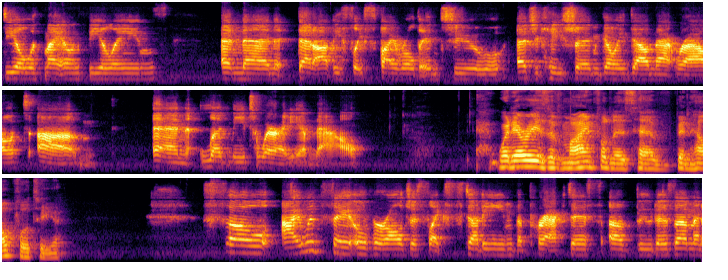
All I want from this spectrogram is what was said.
deal with my own feelings and then that obviously spiraled into education going down that route um, and led me to where i am now what areas of mindfulness have been helpful to you so i would say overall just like studying the practice of buddhism and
